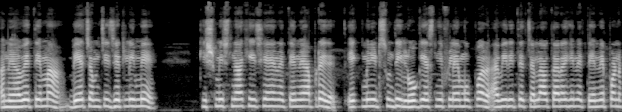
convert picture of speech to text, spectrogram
અને હવે તેમાં બે ચમચી જેટલી મેં કિશમિશ નાખી છે અને તેને આપણે એક મિનિટ સુધી લો ગેસની ફ્લેમ ઉપર આવી રીતે ચલાવતા રહીને તેને પણ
